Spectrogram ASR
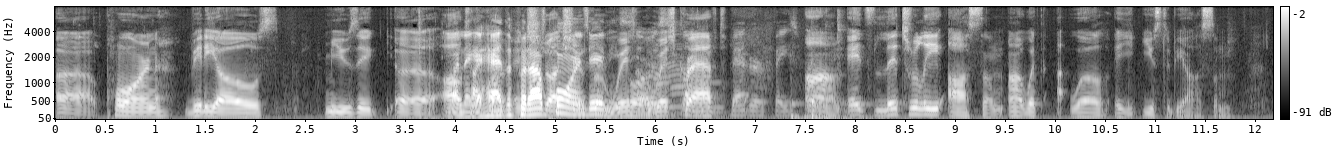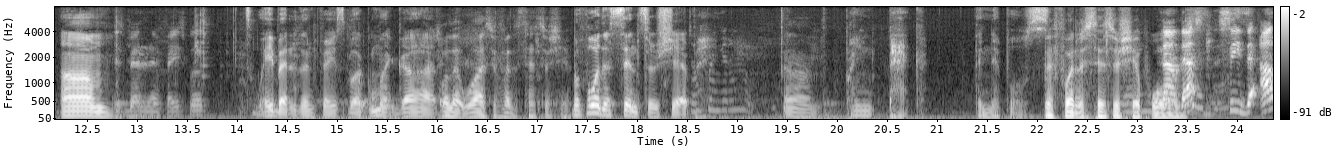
uh, porn, videos, music, uh, all nigga type had of to put out porn, instructions for didn't he, witch- witchcraft. better Facebook. Um, it's literally awesome. Uh, with well, it used to be awesome. Um, it's better than Facebook. it's way better than Facebook. Oh my god. Well, it was before the censorship. Before the censorship, Don't bring it up. um, bring back the nipples. Before the censorship war. Now that's see. The, I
